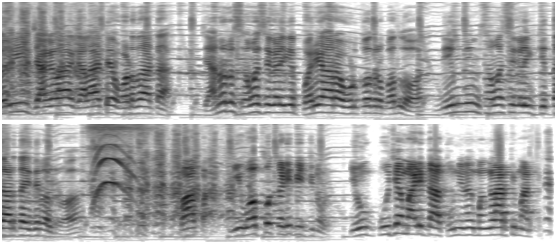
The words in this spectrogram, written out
ಬರೀ ಜಗಳ ಗಲಾಟೆ ಹೊಡೆದಾಟ. ಜನರ ಸಮಸ್ಯೆಗಳಿಗೆ ಪರಿಹಾರ ಹುಡ್ಕೋದ್ರ ಬದಲು ನಿಮ್ ನಿಮ್ ಸಮಸ್ಯೆಗಳಿಗೆ ಕಿತ್ತಾಡ್ತಾ ಇದೀರಲ್ರು ಪಾಪ ಒಪ್ಪು ಕಡಿ ಬಿದ್ದಿ ನೋಡು. ಇವ್ ಪೂಜೆ ಮಾಡಿದ್ದಾತು ನಿನಗೆ ಮಂಗಳಾರತಿ ಮಾಡ್ತೀನಿ.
